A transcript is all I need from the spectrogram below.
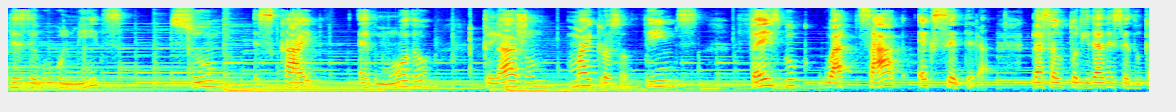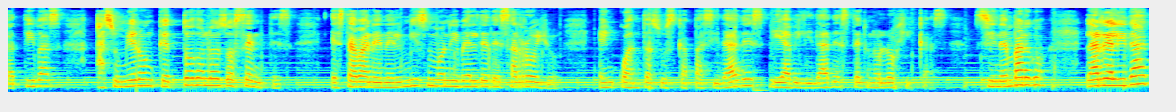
desde Google Meets, Zoom, Skype, Edmodo, Classroom, Microsoft Teams, Facebook, WhatsApp, etc. Las autoridades educativas asumieron que todos los docentes estaban en el mismo nivel de desarrollo en cuanto a sus capacidades y habilidades tecnológicas. Sin embargo, la realidad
